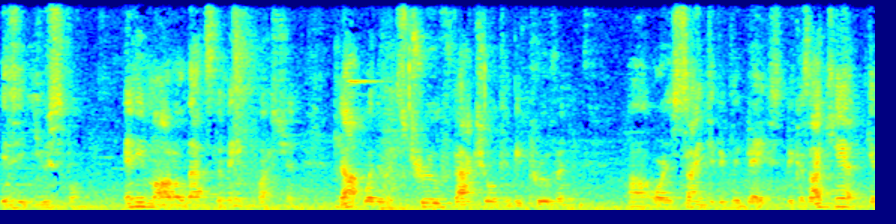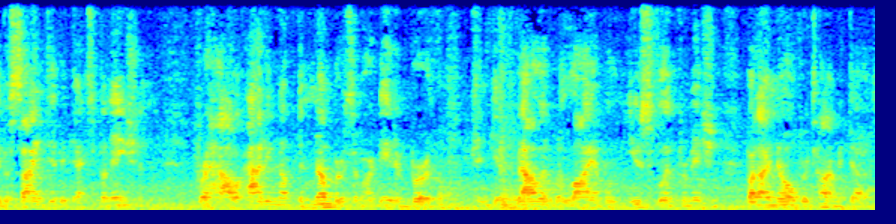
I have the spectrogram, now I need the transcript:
is it useful? Any model, that's the main question. Not whether it's true, factual, can be proven, uh, or is scientifically based, because I can't give a scientific explanation for how adding up the numbers of our date of birth can give valid, reliable, useful information, but I know over time it does.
